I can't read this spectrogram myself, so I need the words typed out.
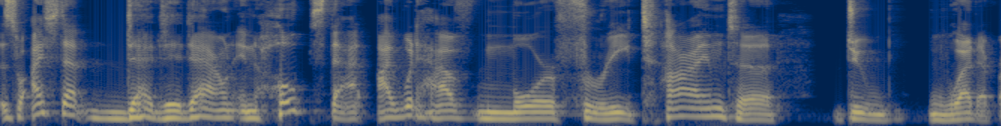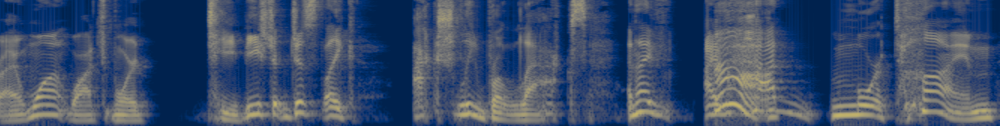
so I stepped d- down in hopes that I would have more free time to do whatever I want, watch more TV show, just like actually relax. And I've I've Ah. had more time,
